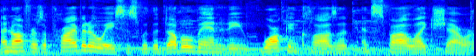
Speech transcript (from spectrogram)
and offers a private oasis with a double vanity, walk-in closet, and spa-like shower.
